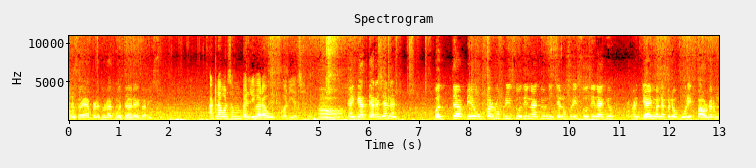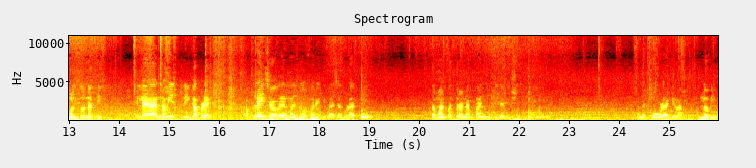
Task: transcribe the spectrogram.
પણ તો આપણે થોડાક વધારે કરીશું. આટલા વર્ષોમાં પહેલી વાર આવું કરીએ છીએ. હા કારણ કે અત્યારે છે ને બધા બે ઉપરનું ફ્રીજ શોધી નાખ્યું નીચેનું ફ્રીજ શોધી નાખ્યું પણ ક્યાંય મને પેલો બોરિક પાવડર મળતો નથી. એટલે આ નવી ટ્રીક આપણે અપનાવી છે. હવે એમાં જો ફરીથી પાછા થોડાક તમાલપત્રના પાન મૂકી દઈશું. અને થોડા કેવા લવિંગ.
